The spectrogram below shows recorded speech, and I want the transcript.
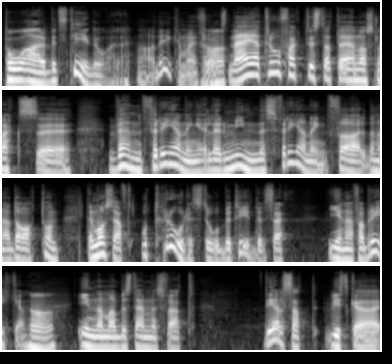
På arbetstid då eller? Ja, det kan man ju fråga Ja. Nej, jag tror faktiskt att det är någon slags eh, vänförening eller minnesförening för den här datorn. Den måste ha haft otroligt stor betydelse i den här fabriken. Ja. Innan man bestämmer sig för att dels att vi ska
